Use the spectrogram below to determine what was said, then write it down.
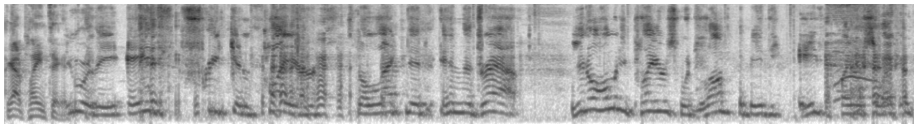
I got a plane ticket. you were the eighth freaking player selected in the draft. You know how many players would love to be the eighth player selected?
